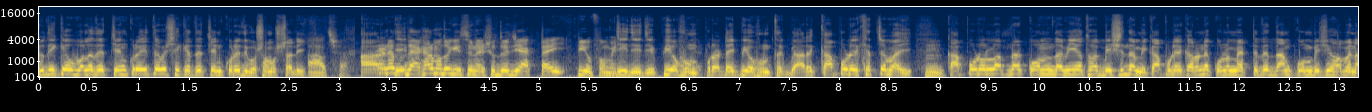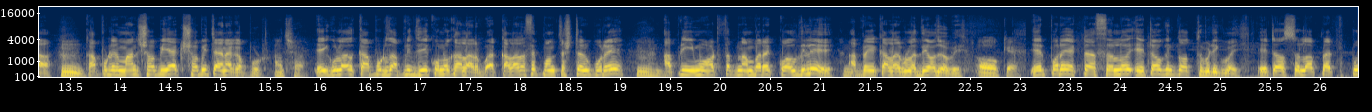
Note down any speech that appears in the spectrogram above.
যদি কেউ বলে যে চেন করে দিতে হবে সেক্ষেত্রে চেন করে দিব সমস্যা নেই। আচ্ছা। আর এটা দেখার মতো কিছু নেই শুধু যে একটাই পিও ফর্মে জি জি জি পিও ফোম পুরাটাই পিও ফোম থাকবে। আর কাপড়ের ক্ষেত্রে ভাই কাপড় হলো আপনার কম দামি অথবা বেশি দামি। কাপড়ের কারণে কোনো ম্যাট্রেসের দাম কম বেশি হবে না। কাপড়ের মান সবই এক সবই চায়না কাপড়। আচ্ছা। এইগুলা কাপড় আপনি যে কোনো কালার কালার আছে পঞ্চাশটার উপরে। আপনি ইমো হোয়াটসঅ্যাপ নাম্বারে কল দিলে আপনাকে কালারগুলো দেওয়া যাবে। ওকে। এরপরে একটা আছে হলো এটাও কিন্তু অর্থোপেডিক ভাই। এটা হলো আপনার টু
